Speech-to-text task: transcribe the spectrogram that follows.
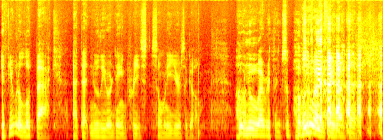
If you were to look back at that newly ordained priest so many years ago, Who um, knew everything, supposedly? who knew everything back then,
